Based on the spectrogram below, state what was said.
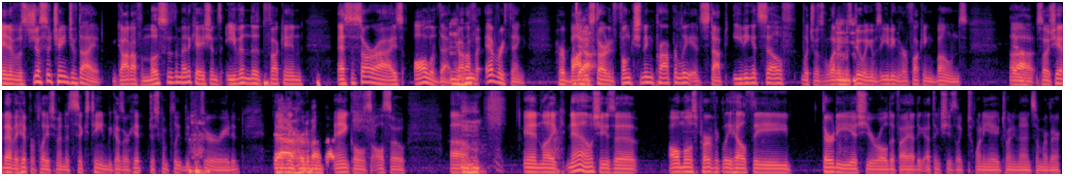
And it was just a change of diet. Got off of most of the medications, even the fucking SSRIs, all of that. Got off of everything. Her body Mm-hmm. Yeah. started functioning properly. It stopped eating itself, which was what it was doing. It was eating her fucking bones. Uh, Mm-hmm. So she had to have a hip replacement at 16 because her hip just completely deteriorated. Yeah, I think heard about that. Mm-hmm. Ankles also. Um, And like now she's a almost perfectly healthy 30-ish year old if I had to I think she's like 28, 29 somewhere there.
